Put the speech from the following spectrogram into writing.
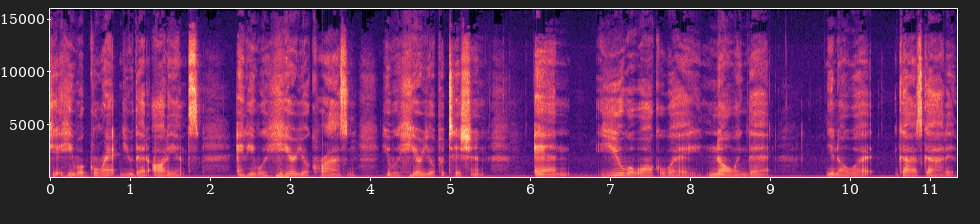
He will grant you that audience and he will hear your cries and he will hear your petition and you will walk away knowing that you know what god's got it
